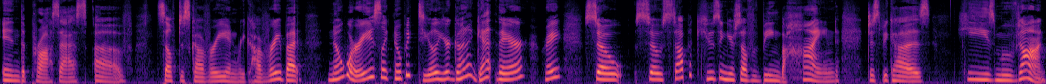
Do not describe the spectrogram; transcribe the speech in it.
in the process of self discovery and recovery, but no worries, like no big deal. You're going to get there, right? So, so stop accusing yourself of being behind just because he's moved on.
